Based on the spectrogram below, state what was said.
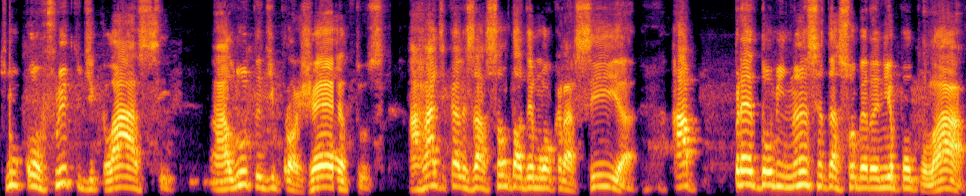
que o conflito de classe, a luta de projetos, a radicalização da democracia, a predominância da soberania popular,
